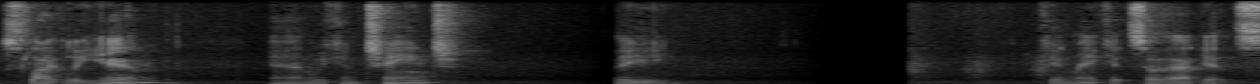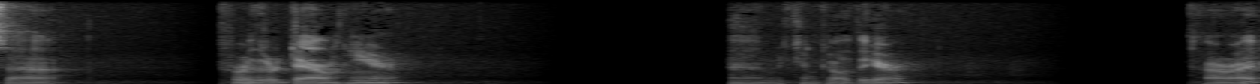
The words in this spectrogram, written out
slightly in and we can change the, can make it so that it's uh, further down here. And we can go there. All right.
